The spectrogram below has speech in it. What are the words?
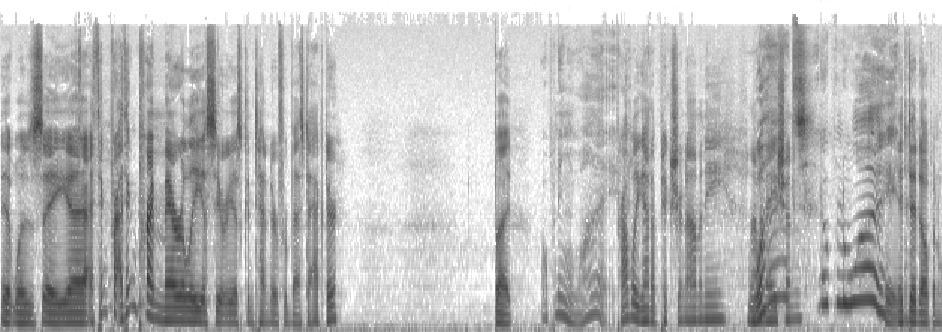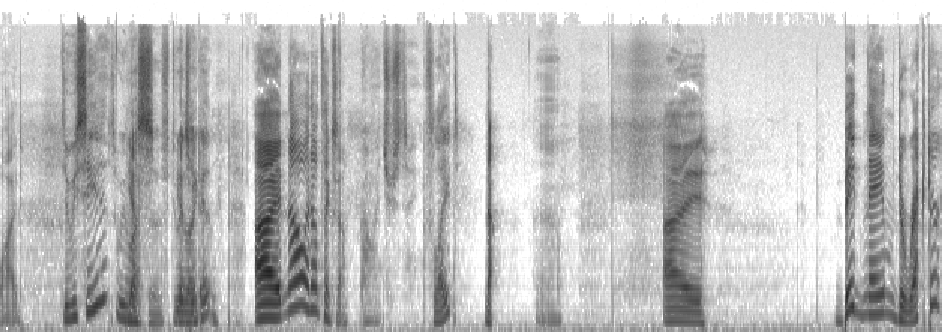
It was a uh, I think I think primarily a serious contender for best actor. But Opening wide. probably got a picture nominee What? It opened wide. It did open wide. Did we see it? We Yes. must have. Do Yes, we we like did. it? I no, I don't think so. Oh, interesting. Flight? No. Oh. I big name director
